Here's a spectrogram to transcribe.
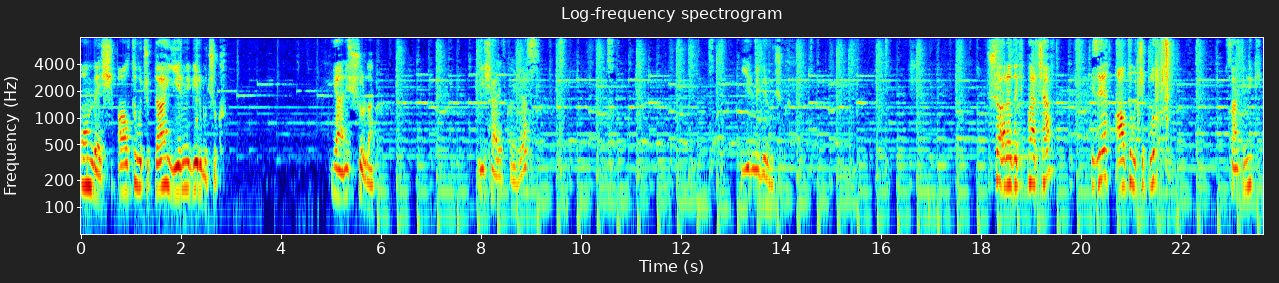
15 6 buçuk daha 21 buçuk. Yani şuradan bir işaret koyacağız 21 buçuk şu aradaki parça bize 6 buçukluk santimlik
